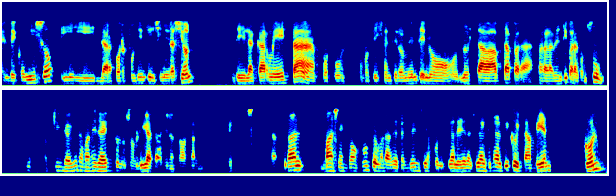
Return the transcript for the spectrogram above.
el decomiso y la correspondiente incineración de la carne esta, porque como te dije anteriormente, no, no estaba apta para, para la venta y para consumo. De alguna manera esto los obliga también a trabajar natural, más en conjunto con las dependencias policiales de la ciudad de General Pico y también con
